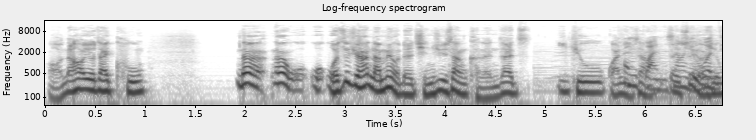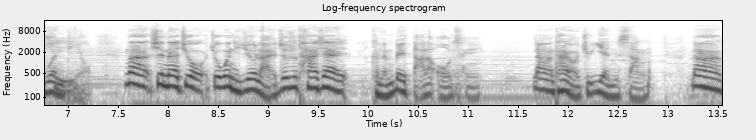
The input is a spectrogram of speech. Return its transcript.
哦，然后又在哭。那那我我我是觉得她男朋友的情绪上可能在 EQ 管理上对是有一些问题哦。那现在就就问题就来，就是她现在可能被打了 O C，那她有去验伤。那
